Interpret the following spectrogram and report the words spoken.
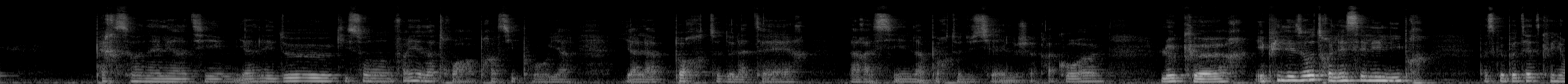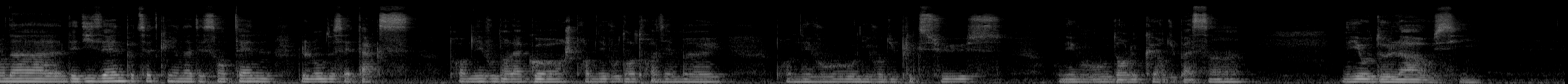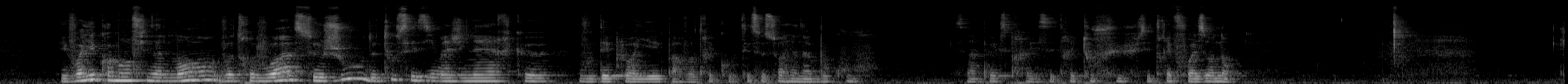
personnel et intime. Il y a les deux qui sont, enfin il y en a trois principaux. Il y a, il y a la porte de la terre, la racine, la porte du ciel, le chakra couronne, le cœur. Et puis les autres, laissez-les libres. Parce que peut-être qu'il y en a des dizaines, peut-être qu'il y en a des centaines le long de cet axe. Promenez-vous dans la gorge, promenez-vous dans le troisième œil, promenez-vous au niveau du plexus, Prenez-vous dans le cœur du bassin, mais au-delà aussi. Et voyez comment finalement votre voix se joue de tous ces imaginaires que vous déployez par votre écoute. Et ce soir, il y en a beaucoup. C'est un peu exprès, c'est très touffu, c'est très foisonnant.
